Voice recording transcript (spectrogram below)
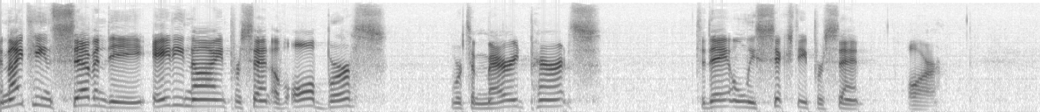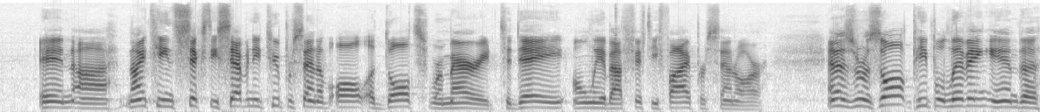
In 1970, 89% of all births were to married parents. Today, only 60% are. In uh, 1960, 72% of all adults were married. Today, only about 55% are. And as a result, people living in the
